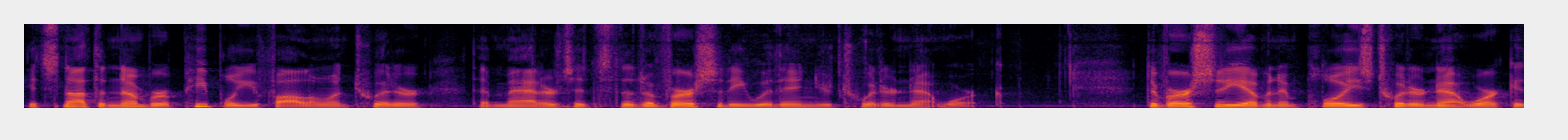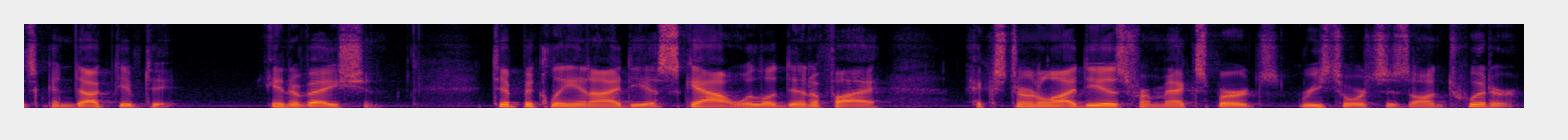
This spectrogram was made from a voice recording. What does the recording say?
it's not the number of people you follow on Twitter that matters, it's the diversity within your Twitter network. Diversity of an employee's Twitter network is conducive to innovation. Typically, an idea scout will identify external ideas from experts' resources on Twitter.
